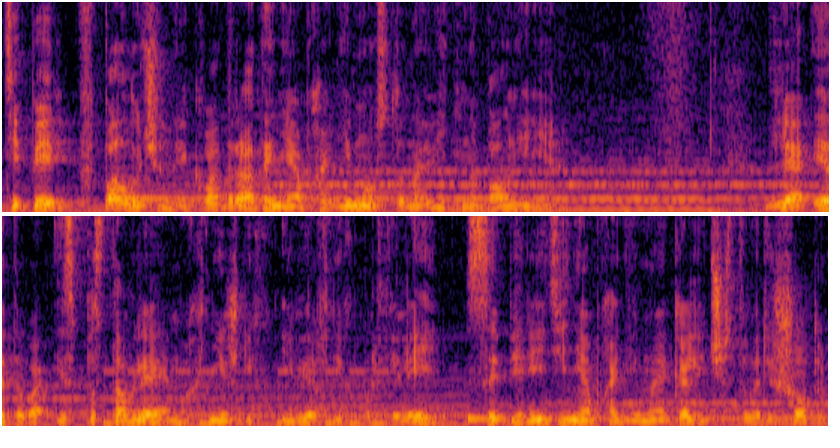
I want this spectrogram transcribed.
Теперь в полученные квадраты необходимо установить наполнение. Для этого из поставляемых нижних и верхних профилей соберите необходимое количество решеток.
